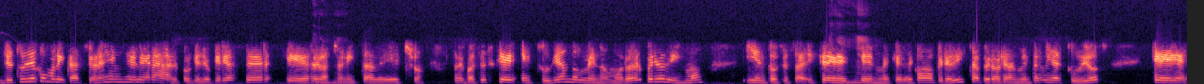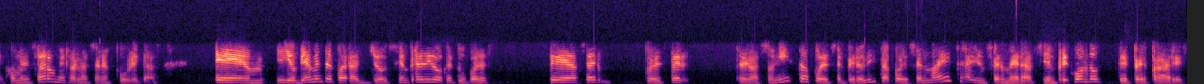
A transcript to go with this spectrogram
yo estudié comunicaciones en general porque yo quería ser eh, relacionista, de hecho. Lo que pasa es que estudiando me enamoré del periodismo y entonces ahí que, que me quedé como periodista, pero realmente mis estudios eh, comenzaron en relaciones públicas. Eh, y obviamente para yo siempre digo que tú puedes hacer, puedes ser relacionista, puedes ser periodista, puedes ser maestra y enfermera, siempre y cuando te prepares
